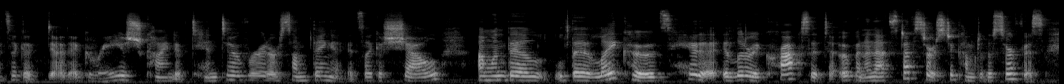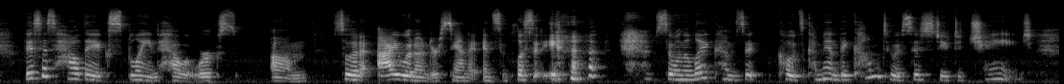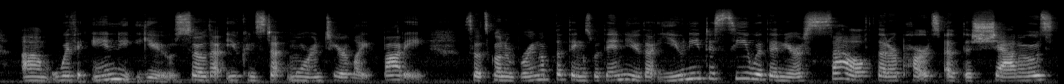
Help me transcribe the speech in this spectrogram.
it's like a, a grayish kind of tint over it or something. It's like a shell. And when the, the light codes hit it, it literally cracks it to open and that stuff starts to come to the surface. This is how they explained how it works um, so that I would understand it in simplicity. so when the light comes, it, codes come in, they come to assist you to change. Um, within you so that you can step more into your light body. So it's going to bring up the things within you that you need to see within yourself that are parts of the shadows,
